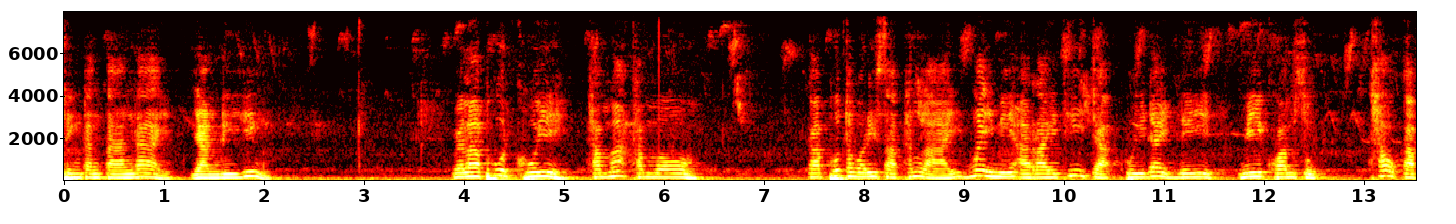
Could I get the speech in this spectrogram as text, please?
สิ่งต่างๆได้อย่างดียิ่ง เวลาพูดคุยธรรมะธรรมโม กับพุทธบริษัททั้งหลายไม่มีอะไรที่จะคุยได้ดี มีความสุขเท่ากับ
